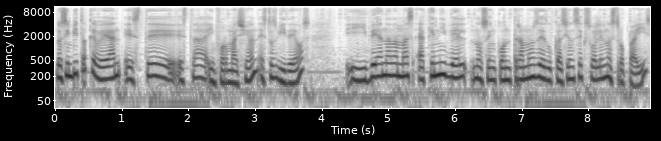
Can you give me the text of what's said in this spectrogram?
Los invito a que vean este, esta información, estos videos, y vean nada más a qué nivel nos encontramos de educación sexual en nuestro país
